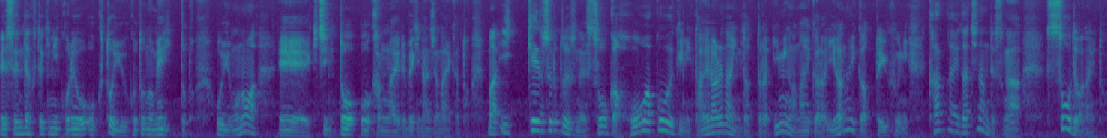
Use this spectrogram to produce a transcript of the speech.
ら戦略的にこれを置くということのメリットというものは、えきちんと考えるべきなんじゃないかと、まあ、一見するとですねそうか飽和攻撃に耐えられないんだったら意味がないからいらないかっていうふうに考えがちなんですがそうではないと。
